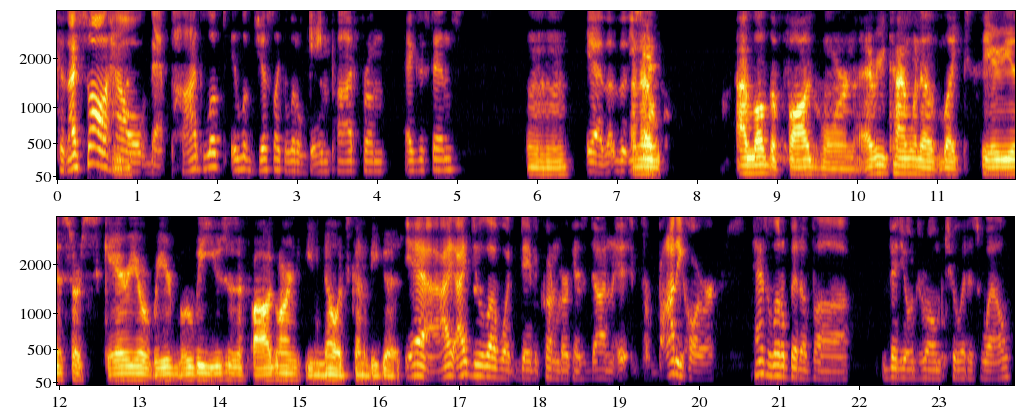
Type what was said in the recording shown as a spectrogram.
Because I saw how that pod looked. It looked just like the little game pod from eXistenZ. Mm-hmm. Yeah, the, the, you I saw- know. I love the foghorn. Every time when a like serious or scary or weird movie uses a foghorn, you know it's gonna be good. Yeah, I, I do love what David Cronenberg has done it, for body horror. It has a little bit of uh, Videodrome to it as well.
